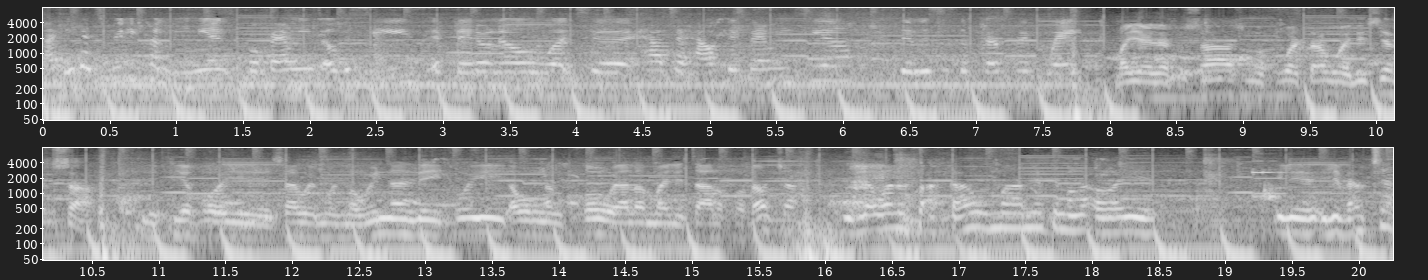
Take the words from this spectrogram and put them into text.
I think it's really convenient for families overseas if they don't know what to how to help their families here. Then this is the perfect way. Mai ai le sa suma fua tau e le sia sa. Le fia foi eh, sa we mo mawina le foi au nang fo ala mai le talo fo voucher. Ila wana fa tau ma me te mga oi. Ile ile voucher.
